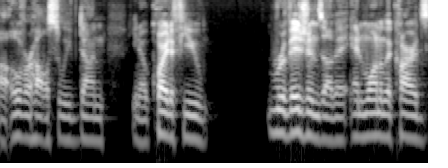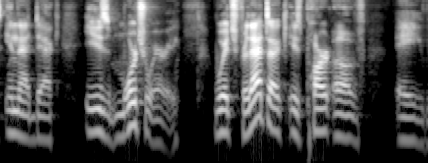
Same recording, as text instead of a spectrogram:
uh, overhaul. So we've done you know quite a few revisions of it, and one of the cards in that deck is Mortuary, which for that deck is part of a,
